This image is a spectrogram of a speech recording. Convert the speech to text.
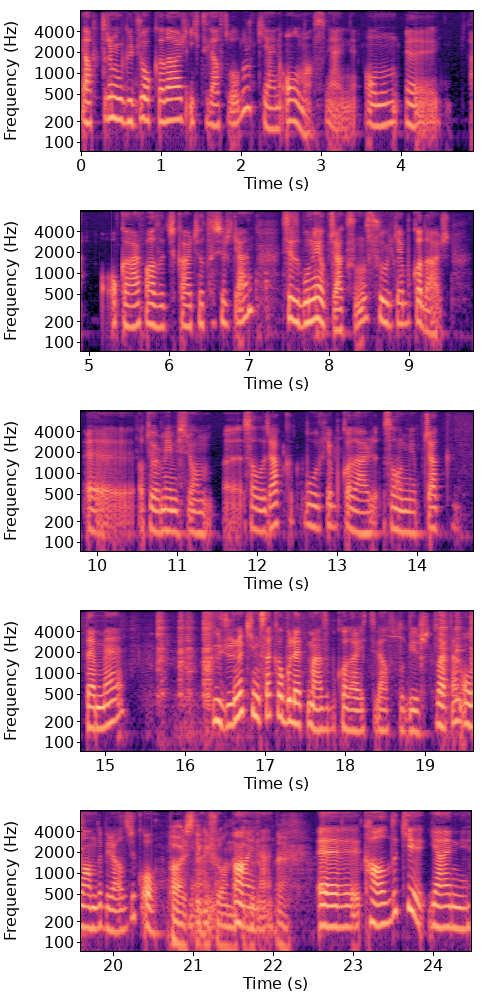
yaptırım gücü o kadar ihtilaflı olur ki yani olmaz. Yani onun e, o kadar fazla çıkar çatışırken siz bunu yapacaksınız. Şu ülke bu kadar e, atıyorum emisyon e, salacak. Bu ülke bu kadar salım yapacak deme gücünü kimse kabul etmez bu kadar ihtilaflı bir. Zaten olan da birazcık o. Paris'teki Yani, şu andaki aynen. durum. Evet. Ee, kaldı ki yani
